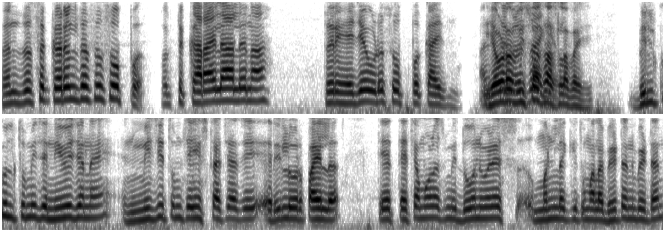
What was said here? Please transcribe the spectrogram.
पण जसं करेल तसं सोपं. फक्त करायला आलं ना तर हे जेवढं सोपं काहीच नाही. आणि एवढा सगळं विश्वास जागेवर. असला पाहिजे. बिलकुल तुम्ही जे नियोजन आहे मी जे तुमच्या इन्स्टाच्या जे रीलवर पाहिलं ते त्याच्यामुळेच मी दोन वेळेस म्हणलं की तुम्हाला भेटन भेटन.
